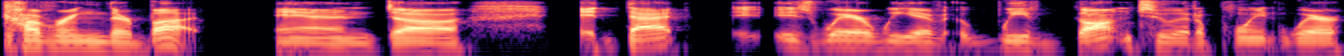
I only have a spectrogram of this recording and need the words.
covering their butt, and uh, it, that is where we have we've gotten to at a point where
